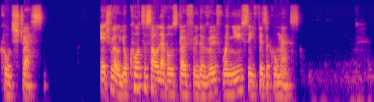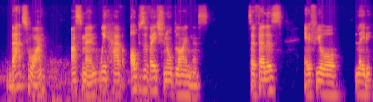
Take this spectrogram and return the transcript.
called stress. It's real. Your cortisol levels go through the roof when you see physical mess. That's why us men, we have observational blindness. So, fellas, if your lady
